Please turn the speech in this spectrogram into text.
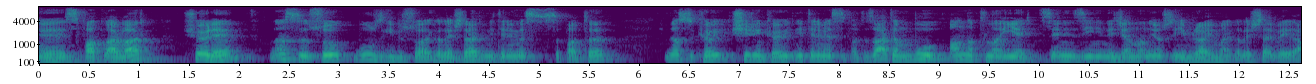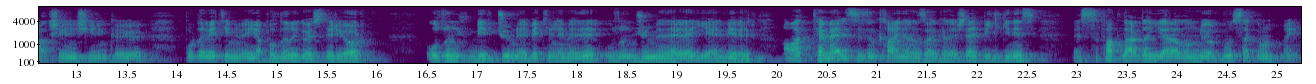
e, sıfatlar var? Şöyle nasıl su? Buz gibi su arkadaşlar. Niteleme sıfatı. Nasıl köy? Şirin köy. Niteleme sıfatı. Zaten bu anlatılan yer senin zihninde canlanıyorsa İbrahim arkadaşlar ve Akşehir'in Şirin köyü burada betimleme yapıldığını gösteriyor. Uzun bir cümle betimlemede uzun cümlelere yer verilir. Ama temel sizin kaynağınız arkadaşlar bilginiz e, sıfatlardan yararlanılıyor. Bunu sakın unutmayın.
